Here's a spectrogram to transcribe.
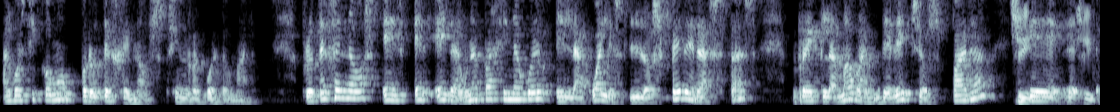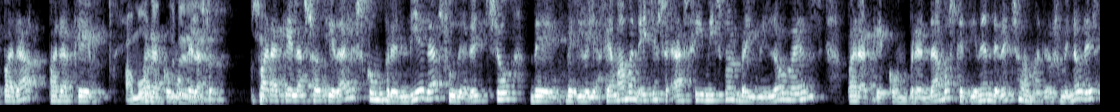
algo así como Protégenos, si no recuerdo mal. Protégenos er, era una página web en la cual los pederastas reclamaban derechos para que, eh, para, para que, para como que las, para que la sociedad les comprendiera su derecho de, lo ya se llamaban ellos a sí mismos baby lovers, para que comprendamos que tienen derecho a amar a los menores,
